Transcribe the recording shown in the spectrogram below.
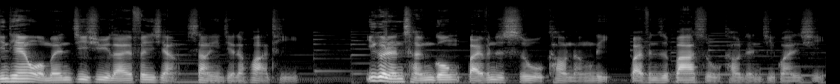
今天我们继续来分享上一节的话题：一个人成功百分之十五靠能力，百分之八十五靠人际关系。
